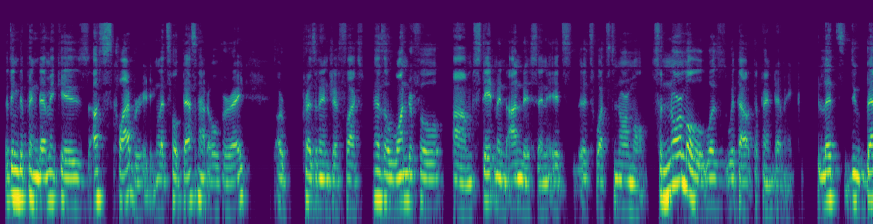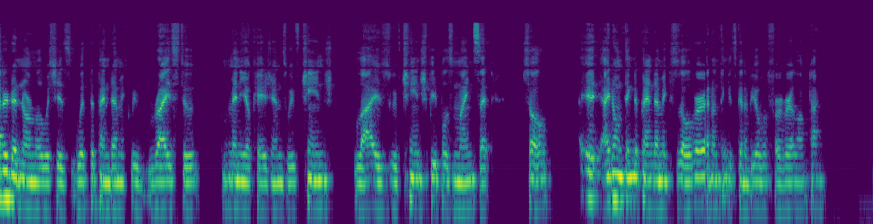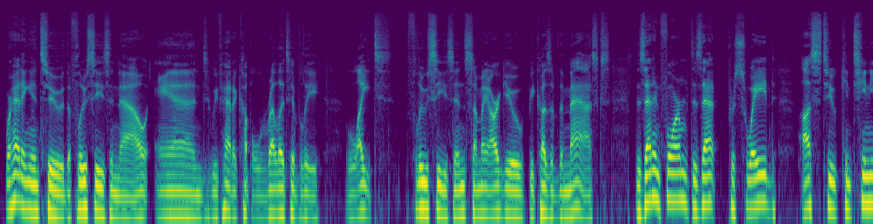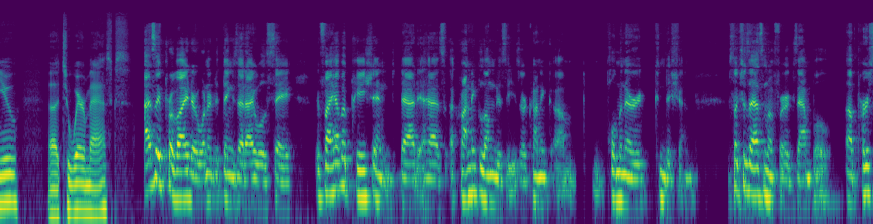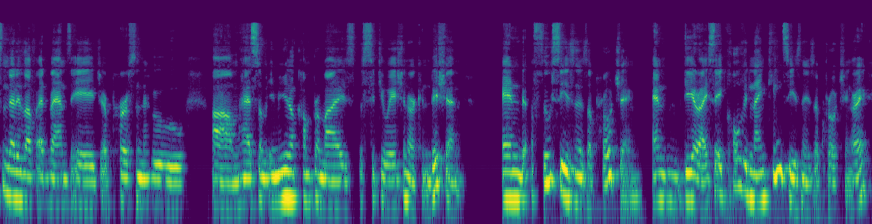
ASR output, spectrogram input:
I think the pandemic is us collaborating. Let's hope that's not over, right? Our President Jeff Flaks has a wonderful um, statement on this, and it's it's what's normal. So normal was without the pandemic. Let's do better than normal, which is with the pandemic. We've rise to many occasions. We've changed lives. We've changed people's mindset. So it, I don't think the pandemic is over. I don't think it's going to be over for a very long time. We're heading into the flu season now, and we've had a couple relatively light flu seasons. Some may argue because of the masks. Does that inform, does that persuade us to continue uh, to wear masks? As a provider, one of the things that I will say if I have a patient that has a chronic lung disease or chronic um, pulmonary condition, such as asthma, for example, a person that is of advanced age, a person who um, has some immunocompromised situation or condition, and flu season is approaching, and dare I say, COVID 19 season is approaching, right?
